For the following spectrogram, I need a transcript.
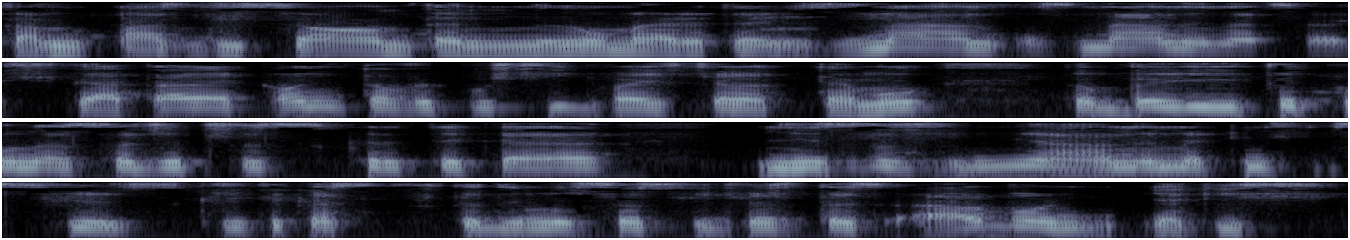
tam Pas Son, ten numer, to jest znany, znany na cały świat, ale jak oni to wypuścili 20 lat temu, to byli typu na zasadzie przez krytykę niezrozumianym jakimś, krytyka wtedy mocno stwierdziła, że to jest albo jakiś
